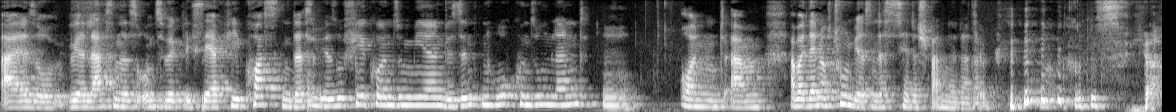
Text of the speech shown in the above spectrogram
Also wir lassen es uns wirklich sehr viel kosten, dass wir so viel konsumieren. Wir sind ein Hochkonsumland. Und ähm, aber dennoch tun wir es und das ist ja das Spannende daran. Ja,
